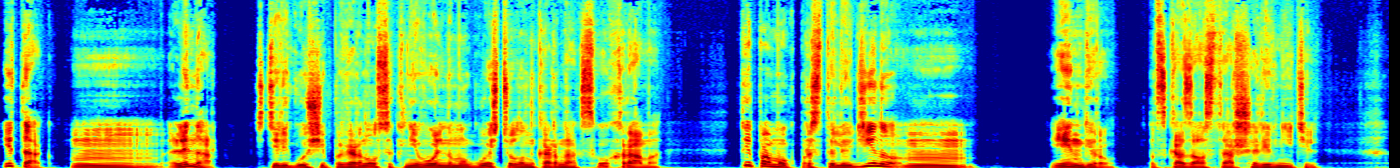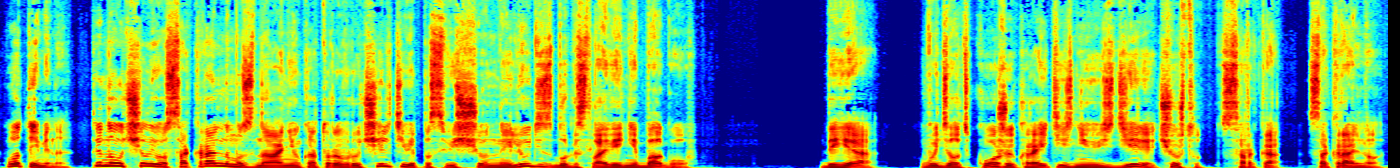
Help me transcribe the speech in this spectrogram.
«Итак, м -м, Ленар», — стерегущий повернулся к невольному гостю Ланкарнакского храма, — «ты помог простолюдину, м -м, Ингеру», — подсказал старший ревнитель. «Вот именно. Ты научил его сакральному знанию, которое вручили тебе посвященные люди с благословения богов». «Да я... Выделать кожу и кроить из нее изделия? Чего ж тут сарка... сакрального?»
